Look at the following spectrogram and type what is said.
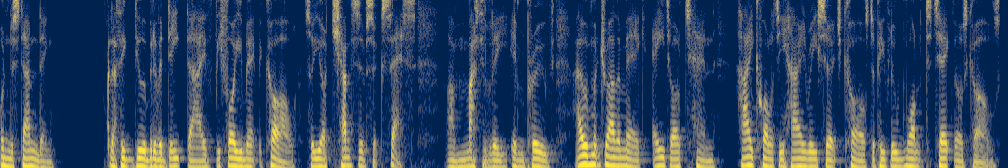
understanding and I think do a bit of a deep dive before you make the call so your chances of success are massively improved. I would much rather make eight or 10 high quality, high research calls to people who want to take those calls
